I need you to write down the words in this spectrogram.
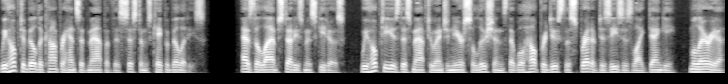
we hope to build a comprehensive map of this system's capabilities. As the lab studies mosquitoes, we hope to use this map to engineer solutions that will help reduce the spread of diseases like dengue, malaria,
